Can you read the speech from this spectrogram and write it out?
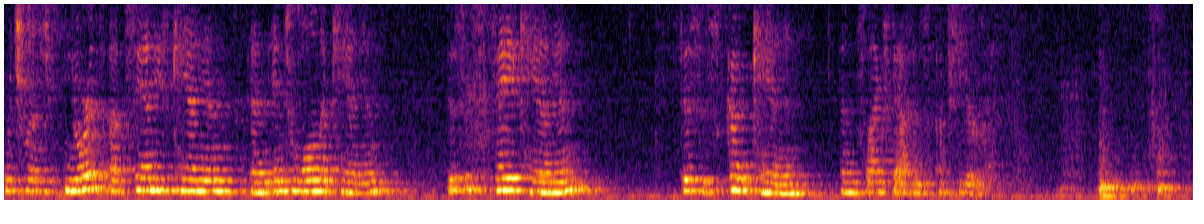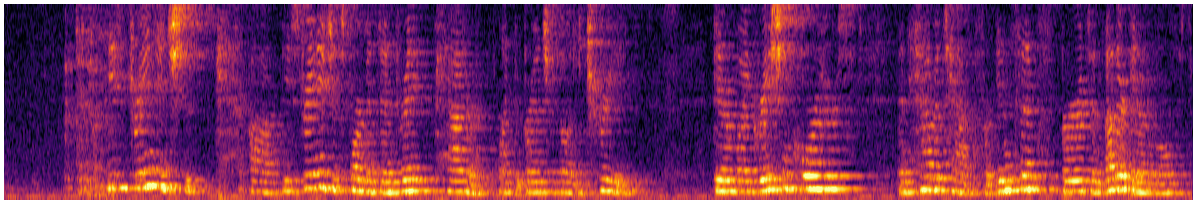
which runs north up Sandy's Canyon and into Walnut Canyon. This is Fay Canyon. This is Skunk Canyon, and Flagstaff is up here. These drainages, uh, these drainages form a dendritic pattern, like the branches on a tree. They are migration corridors and habitat for insects, birds, and other animals,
